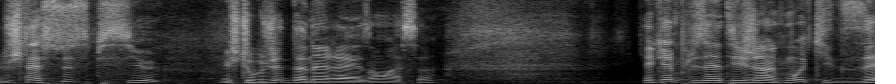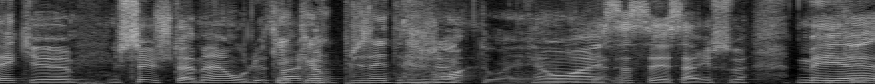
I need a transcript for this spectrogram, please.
J'étais suspicieux, mais j'étais obligé de donner raison à ça. Quelqu'un de plus intelligent que moi qui disait que, je sais justement, au lieu de faire Quelqu'un comme de plus intelligent Ouais. que toi. Ouais, Nicolas. ça, c'est- ça arrive souvent. Mais, euh,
